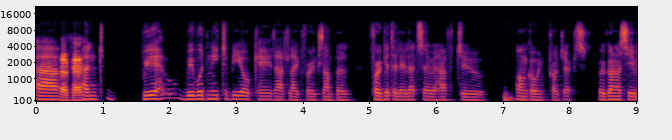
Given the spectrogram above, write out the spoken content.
Uh, Okay, and we we would need to be okay that, like, for example, for Gitaly, let's say we have two ongoing projects. We're gonna see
